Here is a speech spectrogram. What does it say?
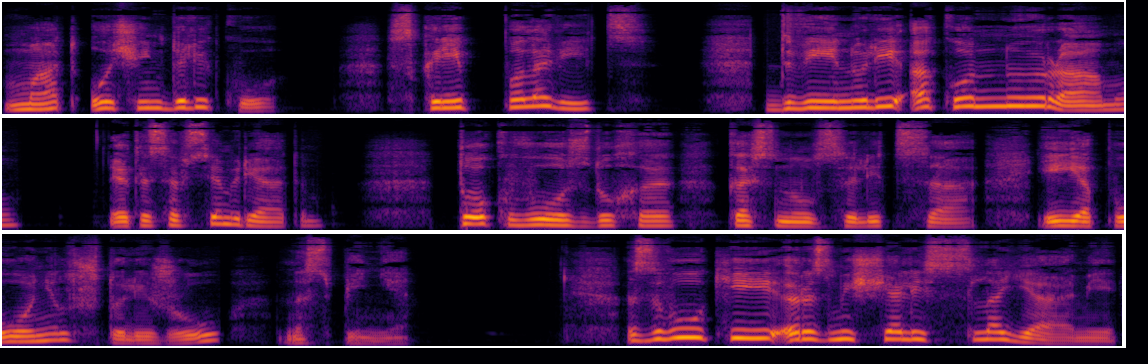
Мат очень далеко. Скрип половиц. Двинули оконную раму. Это совсем рядом. Ток воздуха коснулся лица, и я понял, что лежу на спине. Звуки размещались слоями,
